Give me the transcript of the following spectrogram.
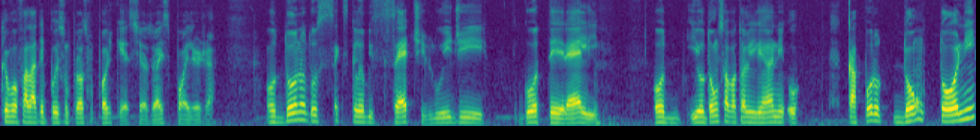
que eu vou falar depois no próximo podcast, já, já spoiler já. O dono do Sex Club 7, Luigi Gotterelli, o, e o Dom Salvatore Leone, o Caporo Dom Tony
